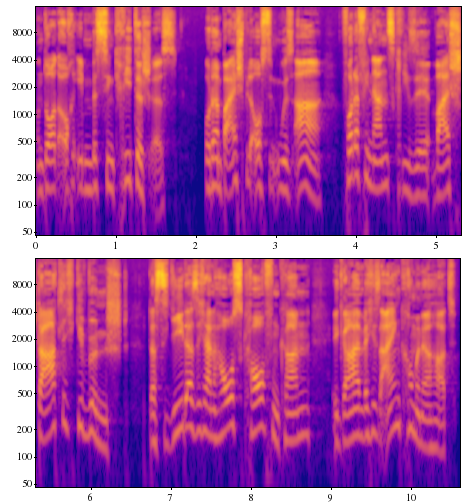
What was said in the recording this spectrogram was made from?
und dort auch eben ein bisschen kritisch ist. Oder ein Beispiel aus den USA. Vor der Finanzkrise war es staatlich gewünscht, dass jeder sich ein Haus kaufen kann, egal welches Einkommen er hat.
